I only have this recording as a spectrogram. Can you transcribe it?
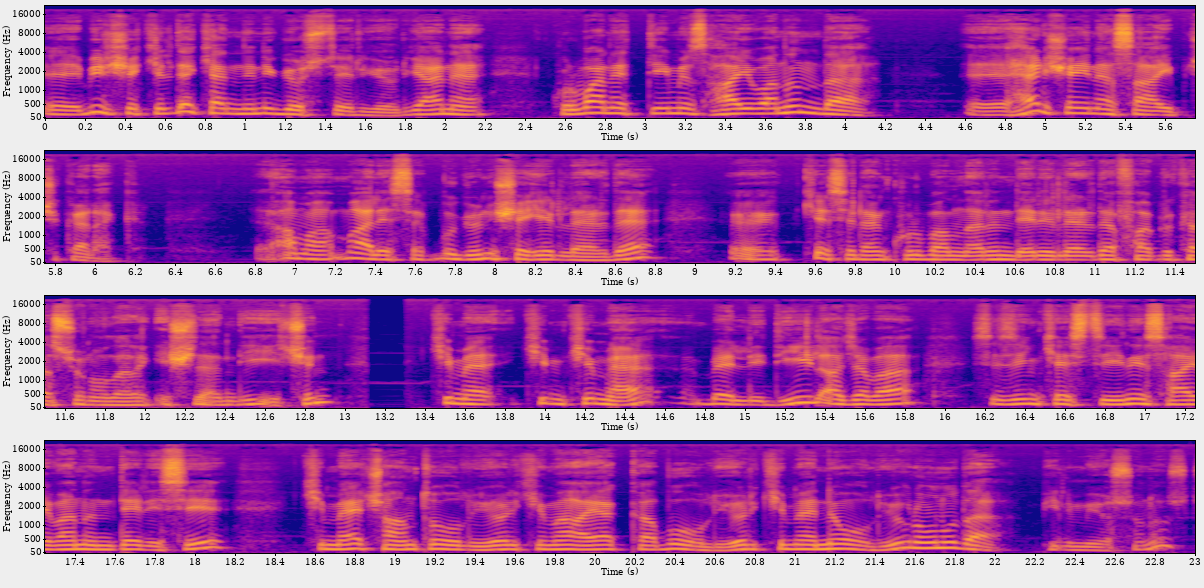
bir şekilde kendini gösteriyor. Yani kurban ettiğimiz hayvanın da her şeyine sahip çıkarak. E, ama maalesef bugün şehirlerde e, kesilen kurbanların derilerde fabrikasyon olarak işlendiği için kime kim kime belli değil. Acaba sizin kestiğiniz hayvanın derisi kime çanta oluyor, kime ayakkabı oluyor, kime ne oluyor onu da bilmiyorsunuz.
